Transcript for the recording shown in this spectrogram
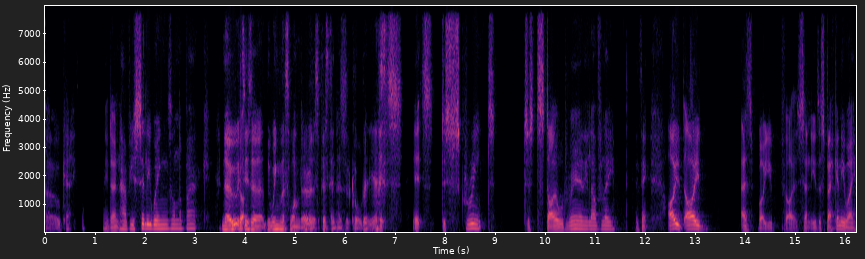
Okay. You don't have your silly wings on the back. No, You've it got- is a the wingless wonder, as PistonHeads called it. Yes. It's it's discreet, just styled really lovely. I think I I as well you've I sent you the spec anyway.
